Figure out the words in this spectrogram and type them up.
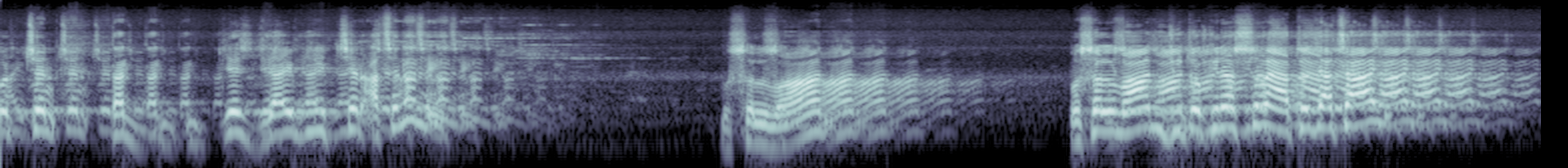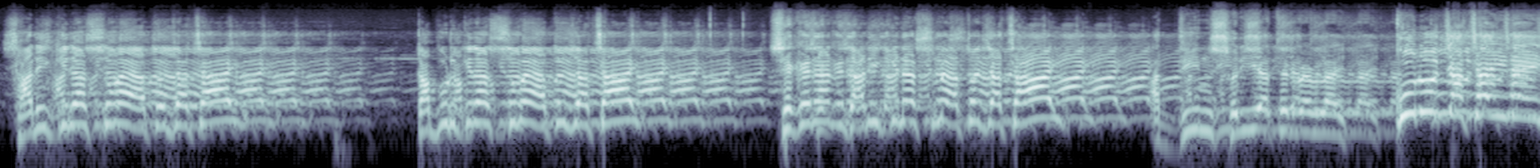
করছেন, তার টেস্ট ড্রাইভ নিচ্ছেন, আছে না নেই? মুসলমান? মুসলমান জুতো কেনার সময় এত যাচাই? শাড়ি কেনার সময় এত যাচাই? কাপড় কেনার সময় এত যাচাই? সেখানে গাড়ি কেনার সময় এত যাচাই? আর দিন শরিয়াতের বেলায় কোনো যাচাই নেই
